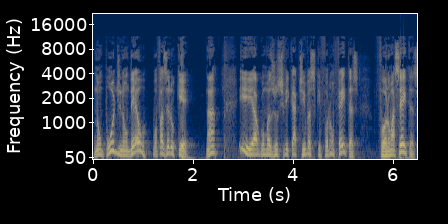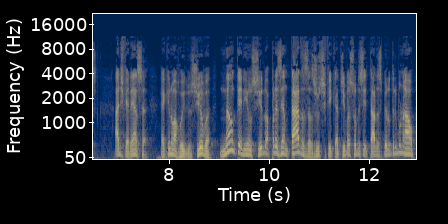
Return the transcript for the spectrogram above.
não pude, não deu, vou fazer o quê? Né? E algumas justificativas que foram feitas foram aceitas. A diferença é que no Arroio do Silva não teriam sido apresentadas as justificativas solicitadas pelo tribunal,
